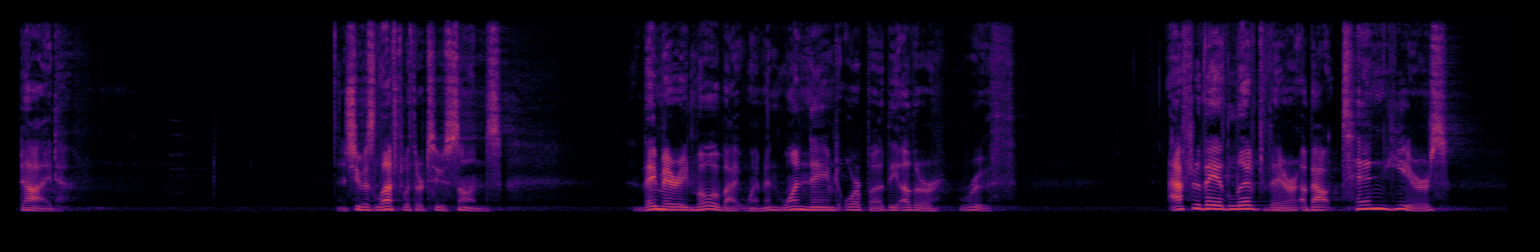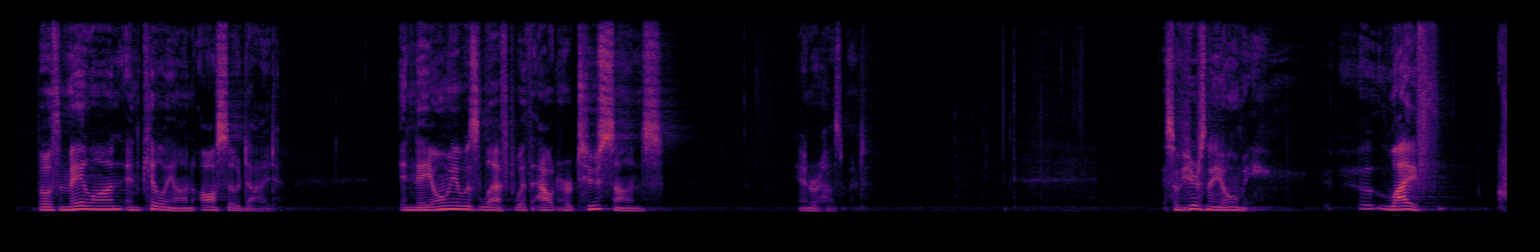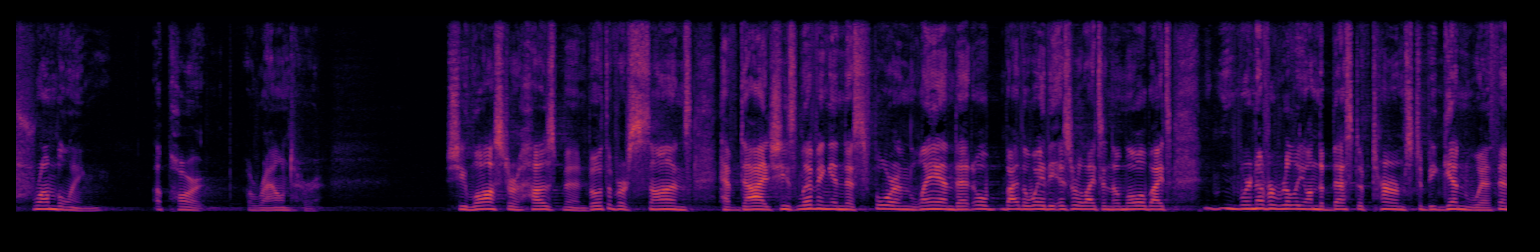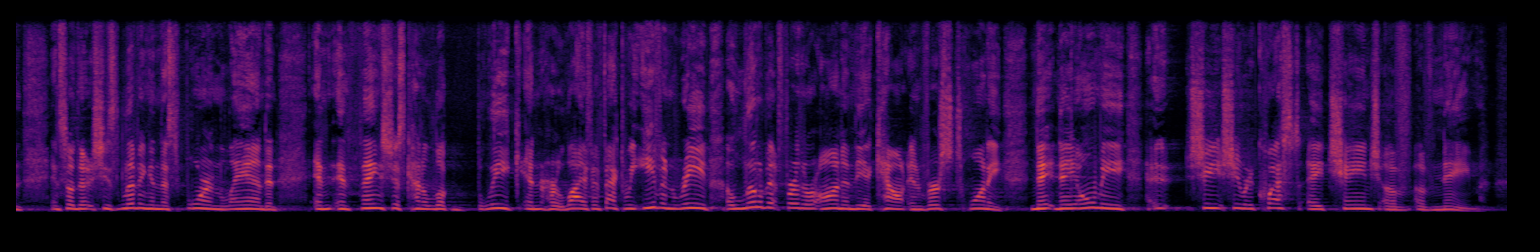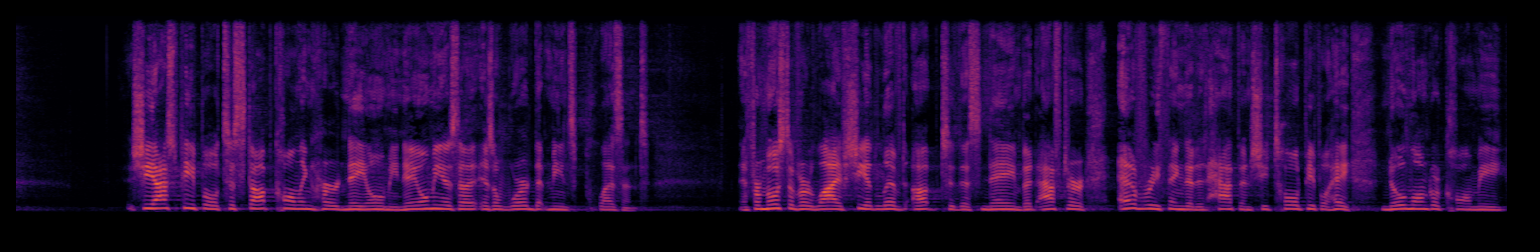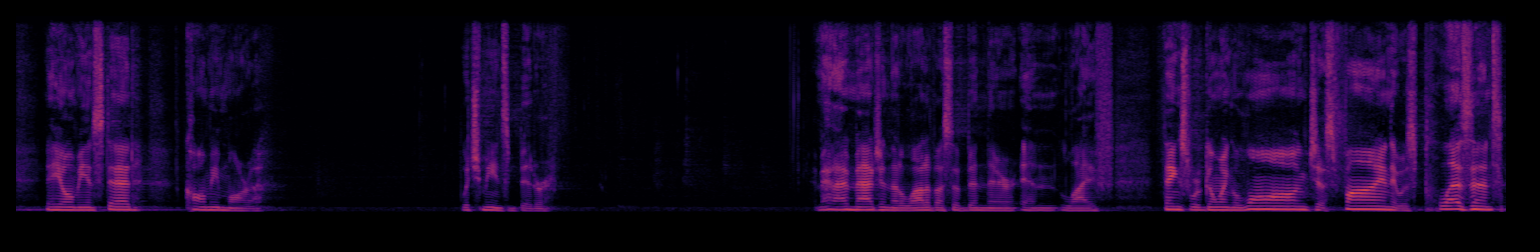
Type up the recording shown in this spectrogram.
died and she was left with her two sons. They married Moabite women, one named Orpah, the other Ruth. After they had lived there about 10 years, both Mahlon and Chilion also died. And Naomi was left without her two sons and her husband. So here's Naomi, life crumbling apart around her. She lost her husband. Both of her sons have died. She's living in this foreign land that, oh, by the way, the Israelites and the Moabites were never really on the best of terms to begin with. And, and so she's living in this foreign land, and, and, and things just kind of look bleak in her life. In fact, we even read a little bit further on in the account in verse 20. Naomi, she, she requests a change of, of name. She asked people to stop calling her Naomi. Naomi is a, is a word that means pleasant. And for most of her life, she had lived up to this name. But after everything that had happened, she told people, hey, no longer call me Naomi. Instead, call me Mara, which means bitter. Man, I imagine that a lot of us have been there in life. Things were going along just fine, it was pleasant.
